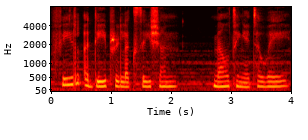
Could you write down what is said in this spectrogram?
feel a deep relaxation melting it away.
